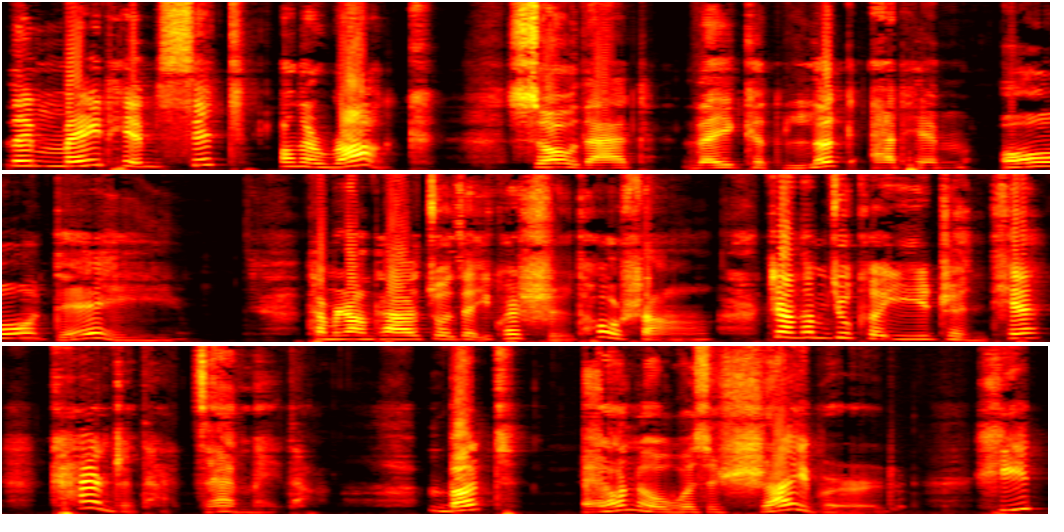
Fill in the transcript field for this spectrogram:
They made him sit on a rock so that they could look at him all day. 他们让他坐在一块石头上，这样他们就可以整天看着他，赞美他。But Elno was a shy bird. He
